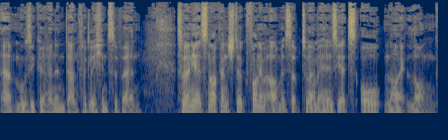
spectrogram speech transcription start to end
äh, Musikerinnen dann verglichen zu werden. So, wenn jetzt noch ein Stück von dem Album ist up to Emma, here's jetzt All Night Long.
